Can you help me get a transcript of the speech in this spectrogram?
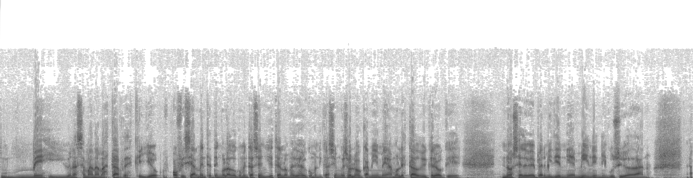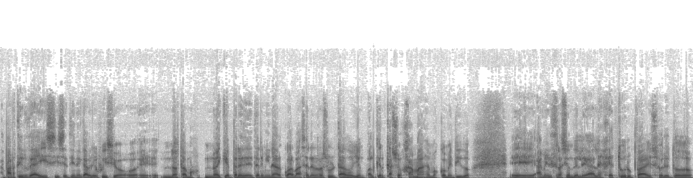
un mes y una semana más tarde, es que yo oficialmente tengo la documentación y está en los medios de comunicación. Eso es lo que a mí me ha molestado y creo que no se debe permitir ni en mí ni en ningún ciudadano. A partir de ahí, si se tiene que abrir juicio, no, estamos, no hay que predeterminar cuál va a ser el resultado y en cualquier caso jamás hemos cometido eh, administración leal en Gesturpa y sobre todo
